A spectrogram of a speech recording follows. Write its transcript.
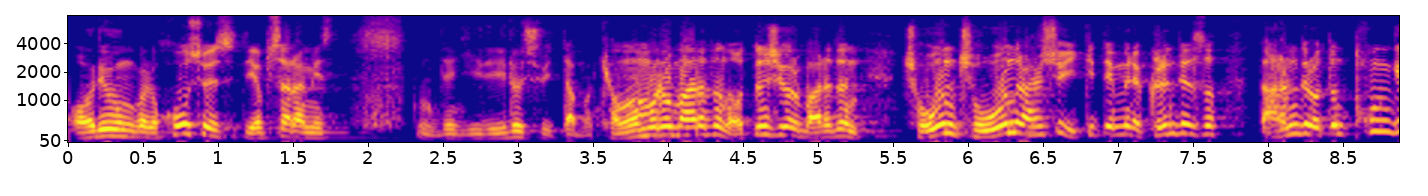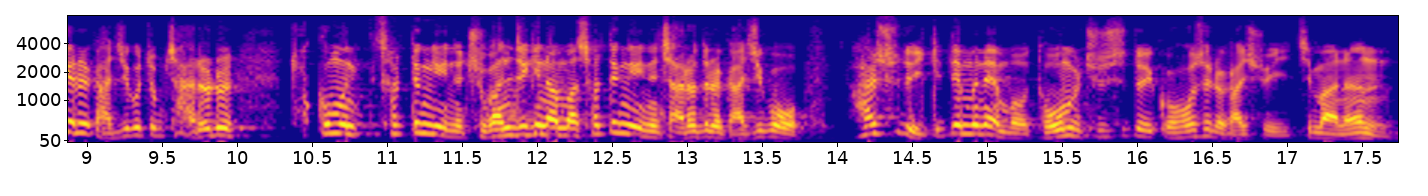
어려운 걸 호소했을 때 옆 사람이 이럴 수 있다. 뭐 경험으로 말하든 어떤 식으로 말하든 좋은 조언을 할 수 있기 때문에 그런 데서 나름대로 어떤 통계를 가지고 좀 자료를 조금은 설득력 있는 주관적이나마 설득력 있는 자료들을 가지고 할 수도 있기 때문에 뭐 도움을 줄 수도 있고 호소를 가질 수 있지만은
